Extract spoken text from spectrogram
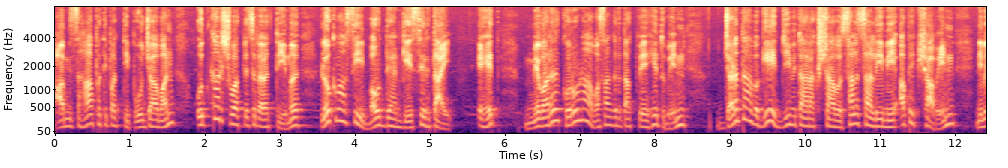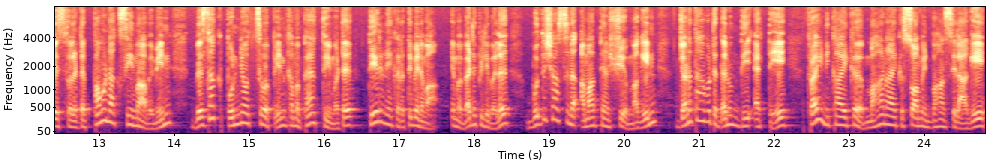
ආමිසහා ප්‍රතිපත්ති පූජාවන් උත්කර්ෂවත් ලෙස පැවැත්වීම ලෝකවාසී බෞද්ධයන්ගේ සිරිතයි. එහෙත් මෙවර කොරෝනා වසංගත තත්ත්වය හේතුවෙන් ජනතාවගේ ජීවිතාරක්ෂාව සලසාලීමේ අපේක්ෂාවෙන් නිවෙස්වලට පමණක් සීමා වෙමින් වෙසක් පුණ්‍යෝත්සව පින්කම පැවැත්වීමට තීරණය කර තිබෙනවා. එම වැඩපිළිවෙල බුද්ධ ශාසන අමාත්‍යාංශය මගින් ජනතාවට දැනුම් දී ඇත්තේ ත්‍රිනිකායික මහානායක ස්වාමින් වහන්සේලාගේ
